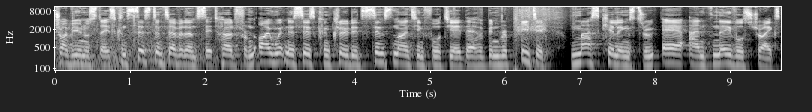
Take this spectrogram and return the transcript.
Tribunal states consistent evidence it heard from eyewitnesses concluded since 1948 there have been repeated mass killings through air and naval strikes,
